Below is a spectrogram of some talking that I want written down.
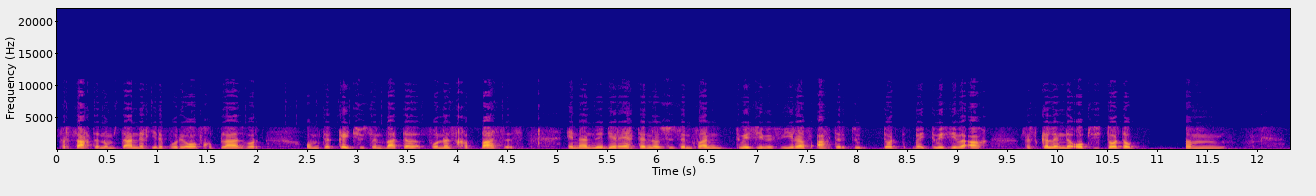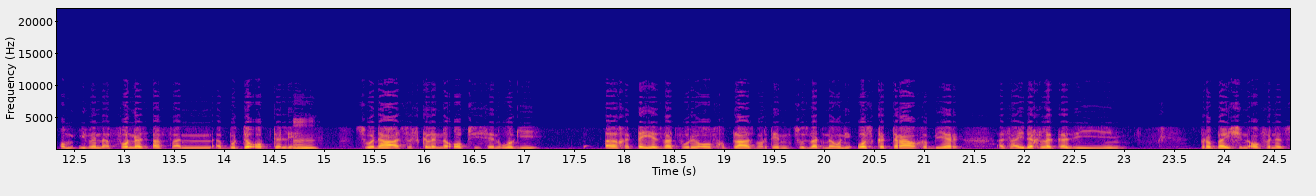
versagtende omstandighede voor die hof geplaas word om te kyk soos in watter vonnis gepas is en dan die regter nou soos in van 274 af agter toe tot by 278 verskillende opsies tot op um, om ewen 'n vonnis of 'n 'n boete op te lê. Mm. So daar is verskillende opsies en ook die uh, getuies wat voor die hof geplaas word en soos wat nou in die Oscar trial gebeur is heidaglik as die probation officers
